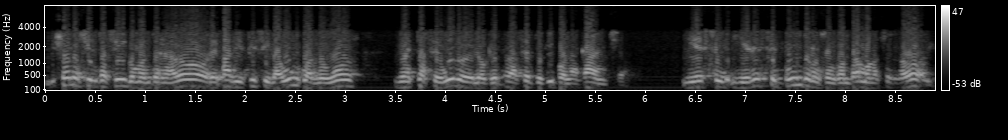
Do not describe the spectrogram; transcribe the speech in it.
yo lo siento así como entrenador, es más difícil aún cuando vos no estás seguro de lo que puede hacer tu equipo en la cancha. Y, ese, y en ese punto nos encontramos nosotros hoy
